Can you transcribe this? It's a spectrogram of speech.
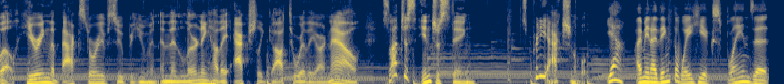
Well, hearing the backstory of Superhuman and then learning how they actually got to where they are now, it's not just interesting, it's pretty actionable. Yeah. I mean, I think the way he explains it,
